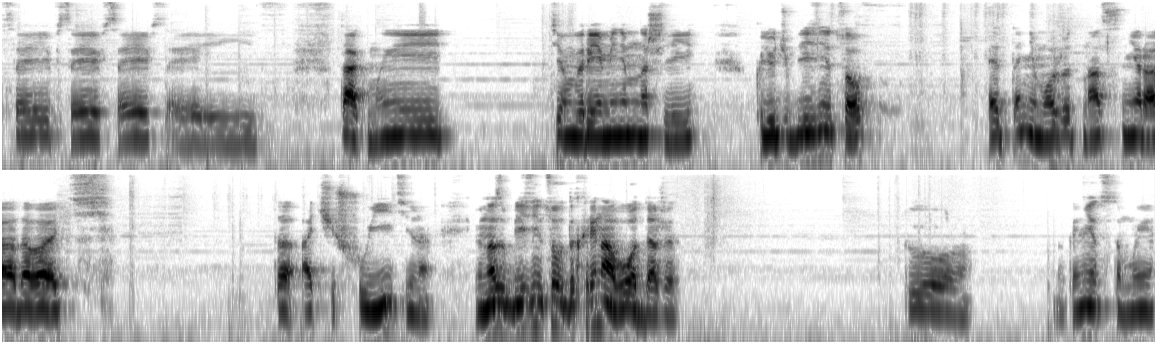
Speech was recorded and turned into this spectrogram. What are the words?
Сейф, сейф, сейф, сейф. Так, мы тем временем нашли ключ близнецов. Это не может нас не радовать. Это очешуительно. И у нас близнецов до хрена, вот даже. То, наконец-то мы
